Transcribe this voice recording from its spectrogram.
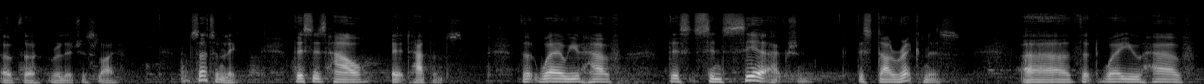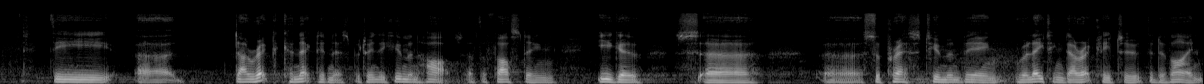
of the religious life? Certainly, this is how it happens. That where you have this sincere action, this directness, uh, that where you have the uh, direct connectedness between the human heart of the fasting, ego, uh, uh, suppressed human being relating directly to the divine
